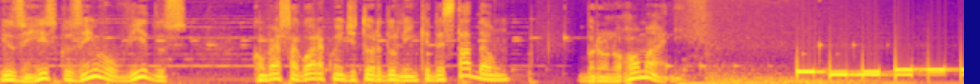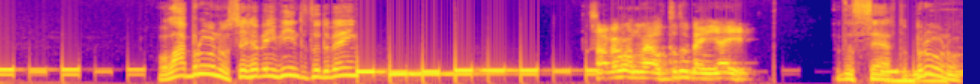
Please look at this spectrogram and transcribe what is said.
e os riscos envolvidos, converso agora com o editor do Link do Estadão, Bruno Romani. Olá, Bruno, seja bem-vindo, tudo bem? Salve, Manuel, tudo bem? E aí? Tudo certo. Bruno,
